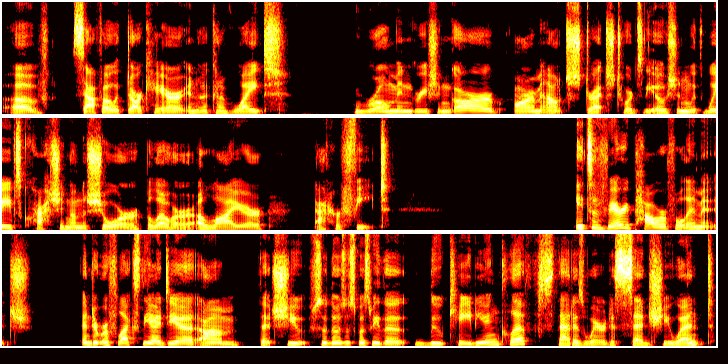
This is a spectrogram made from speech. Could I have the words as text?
of Sappho with dark hair in a kind of white Roman Grecian garb, arm outstretched towards the ocean with waves crashing on the shore below her, a lyre at her feet. It's a very powerful image. And it reflects the idea um, that she, so those are supposed to be the Leucadian cliffs. That is where it is said she went.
